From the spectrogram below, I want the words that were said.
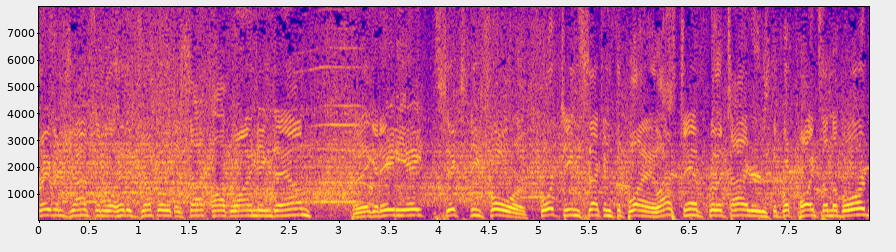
Raven Johnson will hit a jumper with the shot clock winding down. They it 88-64. 14 seconds to play. Last chance for the Tigers to put points on the board.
